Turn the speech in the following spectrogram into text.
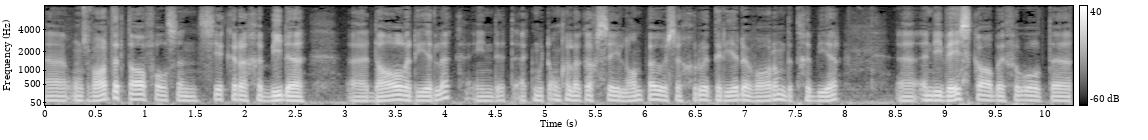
Uh ons watertafels in sekere gebiede uh daal redelik en dit ek moet ongelukkig sê landbou is 'n groot rede waarom dit gebeur in die Weskaap byvoorbeeld uh,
